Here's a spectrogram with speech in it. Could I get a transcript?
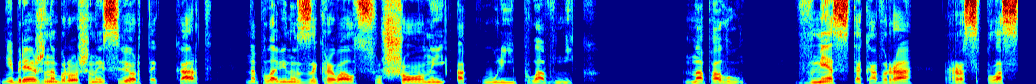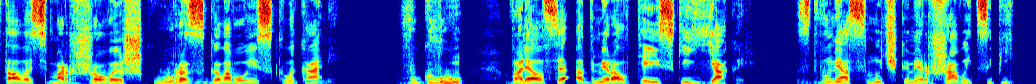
Небрежно брошенный сверток карт наполовину закрывал сушеный акулий плавник. На полу вместо ковра распласталась моржовая шкура с головой и с клыками. В углу валялся адмиралтейский якорь с двумя смычками ржавой цепи.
